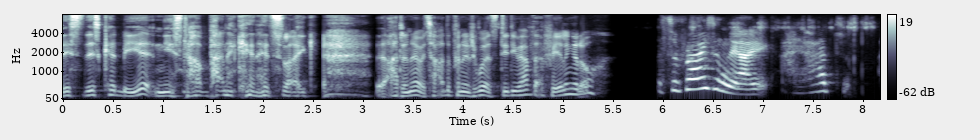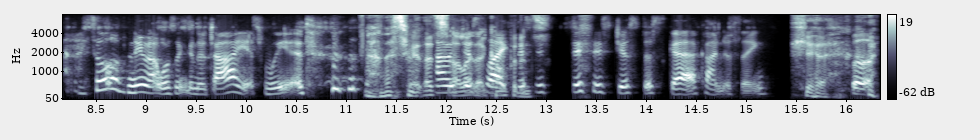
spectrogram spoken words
this this could be it. And you start panicking. It's like i don't know it's hard to put into words. Did you have that feeling at all? Surprisingly i i had i sort of knew i wasn't going to die. It's weird. That's that's i, I like that like, confidence. this is, this is just a scare kind of thing. Yeah. But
